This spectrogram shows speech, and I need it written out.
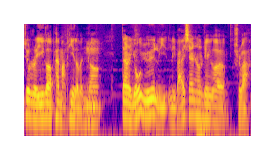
就是一个拍马屁的文章。嗯但是由于李李白先生这个是吧，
